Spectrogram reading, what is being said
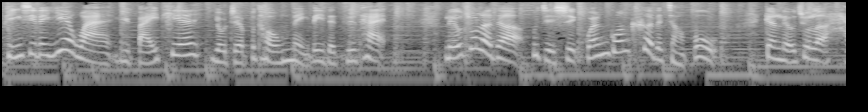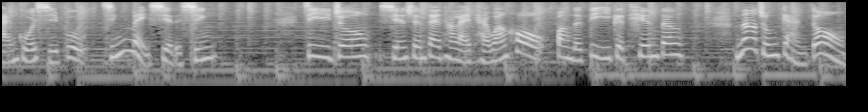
平息的夜晚与白天有着不同美丽的姿态，留住了的不只是观光客的脚步，更留住了韩国媳妇金美谢的心。记忆中，先生带她来台湾后放的第一个天灯，那种感动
